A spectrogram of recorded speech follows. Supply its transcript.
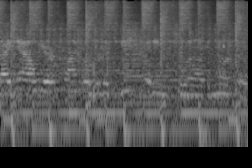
right now we are flying over the beach heading to uh, the north coast.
